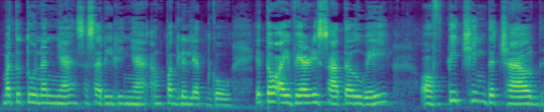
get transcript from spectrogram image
matutunan niya sa sarili niya ang pagle-let go. Ito ay very subtle way of teaching the child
